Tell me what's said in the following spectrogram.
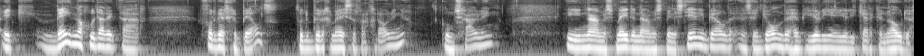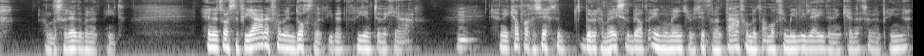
Ik weet nog hoe dat ik daar voor werd gebeld door de burgemeester van Groningen, Koen Schuiling. Die namens, mede namens het ministerie belde en zei: John, we hebben jullie en jullie kerken nodig. Anders redden we het niet. En het was de verjaardag van mijn dochter, die werd 23 jaar. Hm. En ik had al gezegd, de burgemeester belt één momentje. We zitten aan tafel met allemaal familieleden en kennissen en vrienden.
